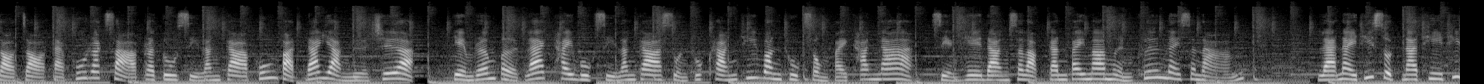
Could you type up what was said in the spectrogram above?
จ่อๆแต่ผู้รักษาประตูศรีลังกาพุ่งปัดได้อย่างเหนือเชื่อ เกมเริ่มเปิดแรกไทยบุกศรีลังกาส่วนทุกครั้งที่บอลถูกส่งไปข้างหน้า เสียงเฮดังสลับกันไปมาเหมือนคลื่นในสนามและในที่สุดนาทีที่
